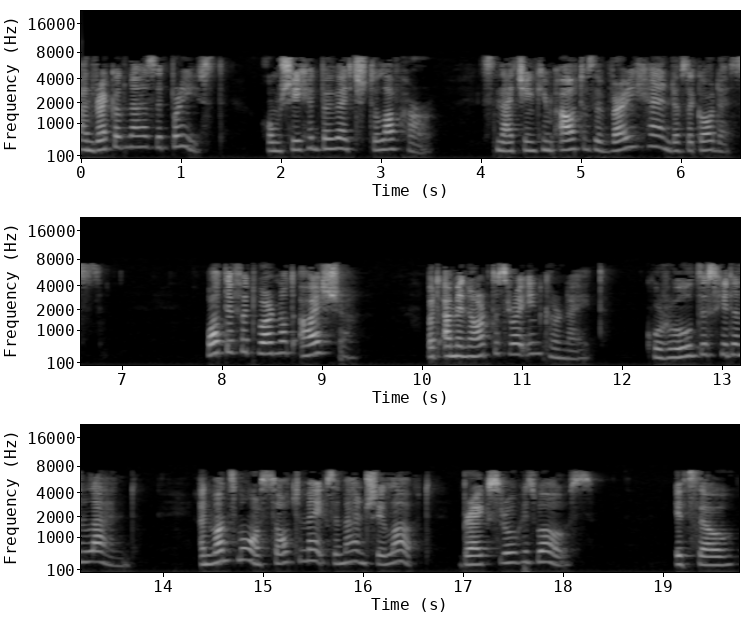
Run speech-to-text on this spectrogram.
and recognize the priest whom she had bewitched to love her, snatching him out of the very hand of the goddess? What if it were not Ayesha, but Amenartas reincarnate, who ruled this hidden land, and once more sought to make the man she loved break through his vows? If so,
